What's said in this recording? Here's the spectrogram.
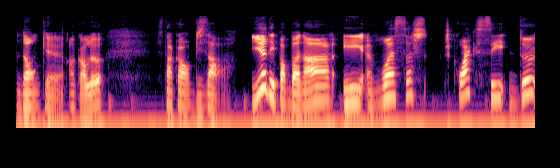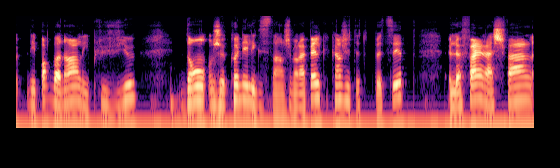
Donc, euh, encore là, c'est encore bizarre. Il y a des porte-bonheur et euh, moi, ça, je, crois que c'est deux des porte-bonheur les plus vieux dont je connais l'existence. Je me rappelle que quand j'étais toute petite, le fer à cheval,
